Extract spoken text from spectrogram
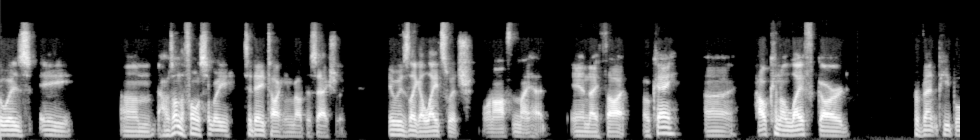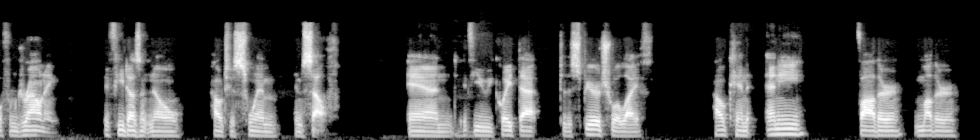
was a um, I was on the phone with somebody today talking about this actually. It was like a light switch went off in my head, and I thought, okay, uh, how can a lifeguard prevent people from drowning if he doesn't know how to swim himself? And if you equate that to the spiritual life, how can any father, mother,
